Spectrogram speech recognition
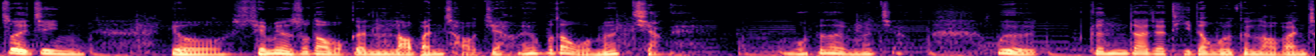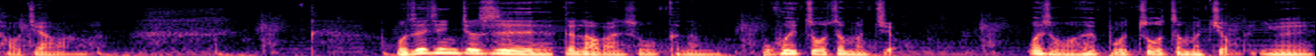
最近有前面有说到我跟老板吵架，哎，不知道我有没有讲哎，我不知道有没有讲，我有跟大家提到我有跟老板吵架吗？我最近就是跟老板说，可能不会做这么久。为什么会不做这么久呢？因为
